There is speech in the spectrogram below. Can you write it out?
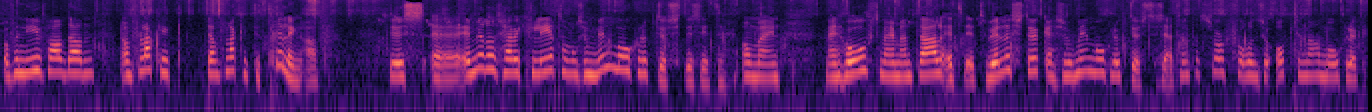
Of in ieder geval, dan, dan, vlak ik, dan vlak ik de trilling af. Dus uh, inmiddels heb ik geleerd om er zo min mogelijk tussen te zitten. Om mijn, mijn hoofd, mijn mentale, het, het willen stuk er zo min mogelijk tussen te zetten. Want dat zorgt voor een zo optimaal mogelijk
